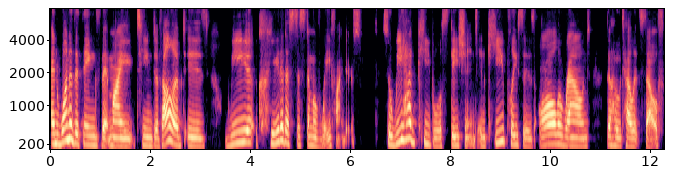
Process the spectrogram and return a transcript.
And one of the things that my team developed is we created a system of wayfinders. So we had people stationed in key places all around the hotel itself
